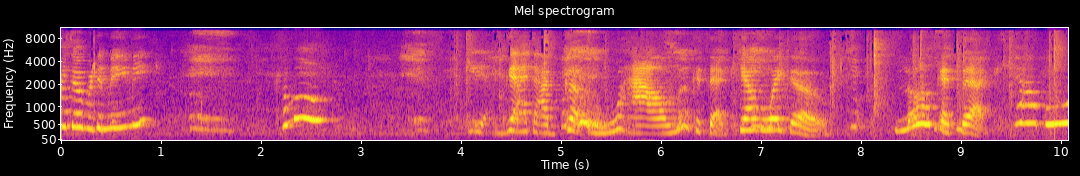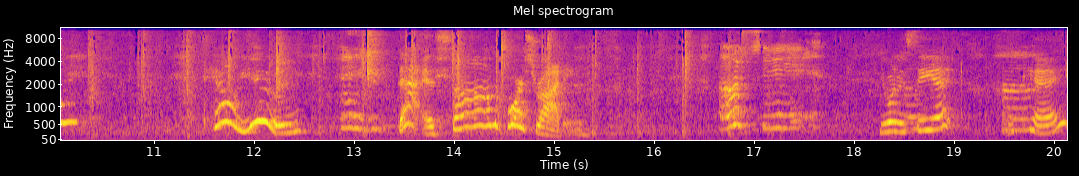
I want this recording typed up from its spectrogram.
yours over to Mimi? Come on. Get that go. Wow, look at that cowboy go. Look at that cowboy. Tell you, that is some horse riding. I see. You want to see it? Okay.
